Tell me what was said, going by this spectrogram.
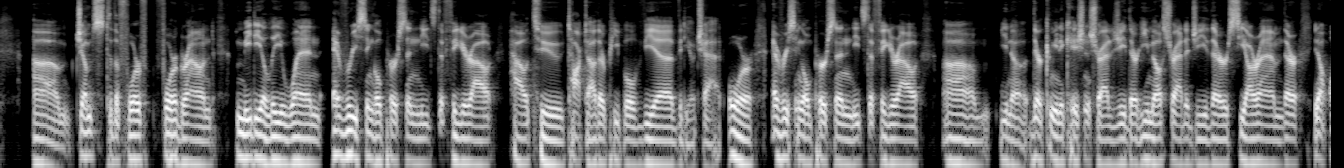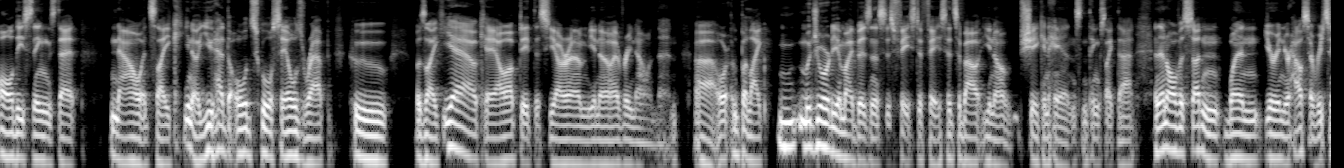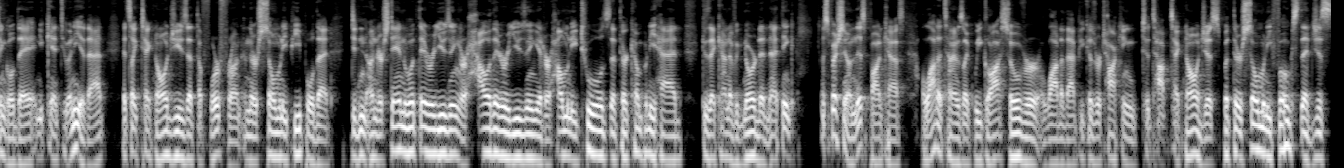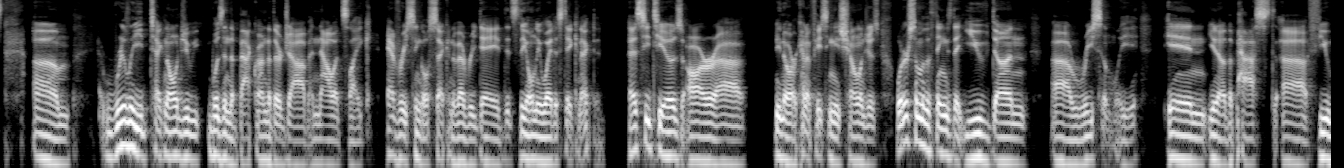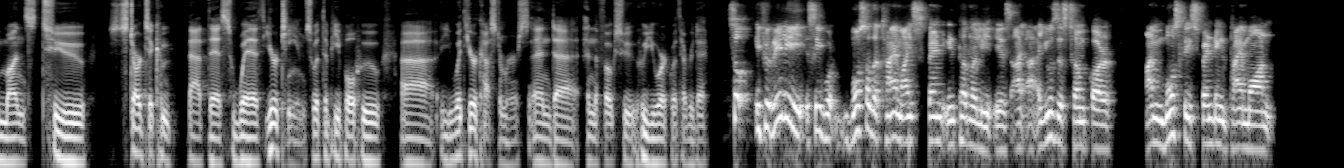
um, jumps to the fore- foreground immediately when every single person needs to figure out how to talk to other people via video chat, or every single person needs to figure out um, you know, their communication strategy, their email strategy, their CRM, their, you know, all these things that now it's like, you know, you had the old school sales rep who was like, yeah, okay, I'll update the CRM, you know, every now and then. Uh, or, but like majority of my business is face to face. It's about, you know, shaking hands and things like that. And then all of a sudden, when you're in your house every single day and you can't do any of that, it's like technology is at the forefront. And there's so many people that didn't understand what they were using or how they were using it or how many tools that their company had because they kind of ignored it. And I think especially on this podcast, a lot of times like we gloss over a lot of that because we're talking to top technologists, but there's so many folks that just um, really technology was in the background of their job and now it's like every single second of every day it's the only way to stay connected. As CTOs are uh, you know are kind of facing these challenges, what are some of the things that you've done uh, recently in you know the past uh, few months to start to combat this with your teams, with the people who, uh, with your customers, and uh, and the folks who who you work with every day? So, if you really see what most of the time I spend internally is I, I use this term called I'm mostly spending time on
